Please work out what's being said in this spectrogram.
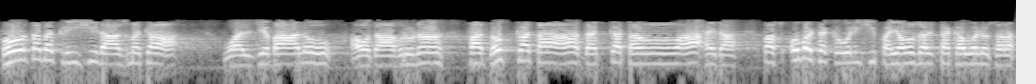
پورته بکړی شي د ازمکا والجبال او دا غرونه فدکتا دکتا واحده پس او بټکولی شي په یو ځل ټکولو سره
